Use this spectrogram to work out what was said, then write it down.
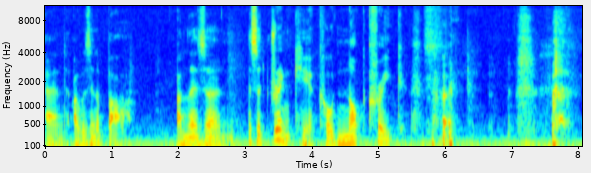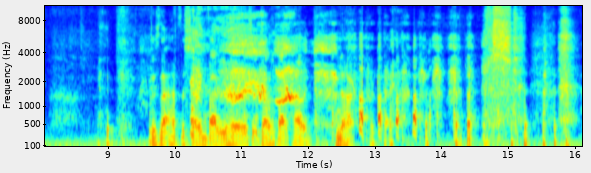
And I was in a bar, and there's a, there's a drink here called Knob Creek. Does that have the same value here as it does back home? No. Okay.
